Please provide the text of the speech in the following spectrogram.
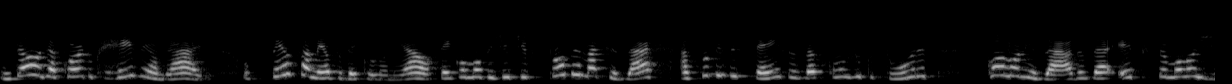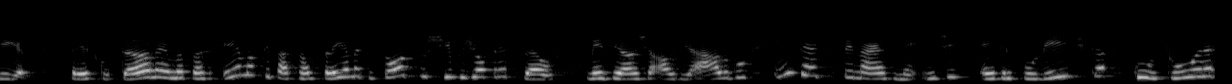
Então, de acordo com Reis e Andrade, o pensamento decolonial tem como objetivo problematizar as subsistências das conjunturas colonizadas da epistemologia, prescutando a emancipação plena de todos os tipos de opressão, mediante ao diálogo interdisciplinarmente entre política, cultura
